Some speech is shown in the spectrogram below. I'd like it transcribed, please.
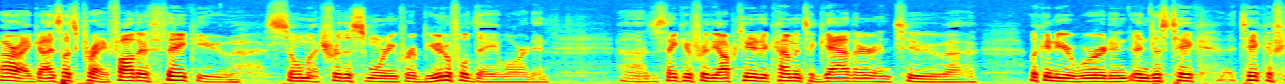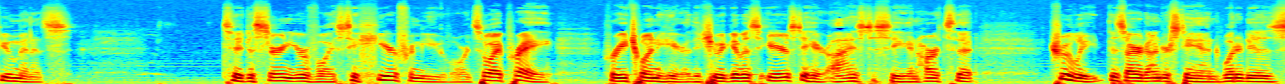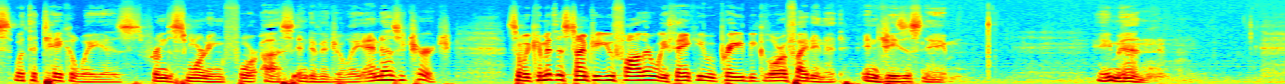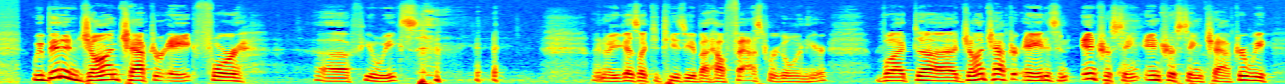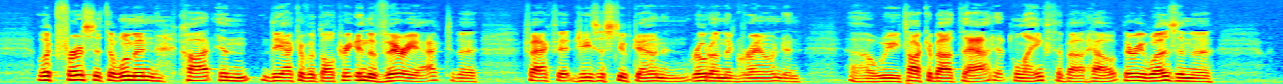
All right, guys, let's pray. Father, thank you so much for this morning, for a beautiful day, Lord. And uh, just thank you for the opportunity to come and to gather and to uh, look into your word and, and just take, take a few minutes to discern your voice, to hear from you, Lord. So I pray for each one here that you would give us ears to hear, eyes to see, and hearts that truly desire to understand what it is, what the takeaway is from this morning for us individually and as a church. So we commit this time to you, Father. We thank you. We pray you be glorified in it. In Jesus' name. Amen. We've been in John chapter 8 for a few weeks. I know you guys like to tease me about how fast we're going here. But uh, John chapter 8 is an interesting, interesting chapter. We looked first at the woman caught in the act of adultery, in the very act, the fact that Jesus stooped down and wrote on the ground. And uh, we talked about that at length, about how there he was in the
